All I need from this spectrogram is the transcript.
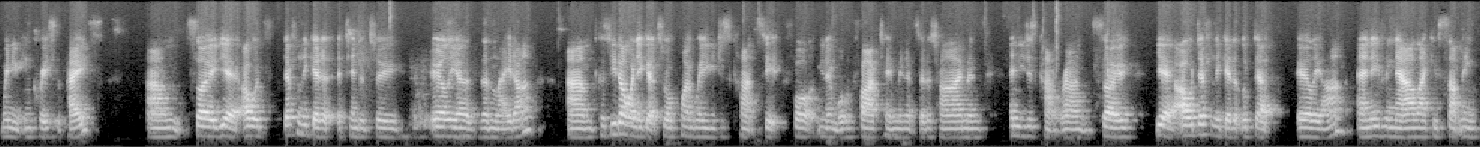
when you increase the pace. Um, so yeah, I would definitely get it attended to earlier than later because um, you don't want to get to a point where you just can't sit for you know more than five ten minutes at a time and and you just can't run. So yeah, I would definitely get it looked at earlier. And even now, like if something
